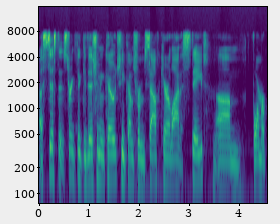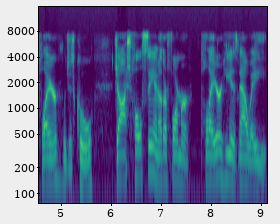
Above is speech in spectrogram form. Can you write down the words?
assistant strength and conditioning coach. He comes from South Carolina State, um, former player, which is cool. Josh Holsey, another former player. He is now a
